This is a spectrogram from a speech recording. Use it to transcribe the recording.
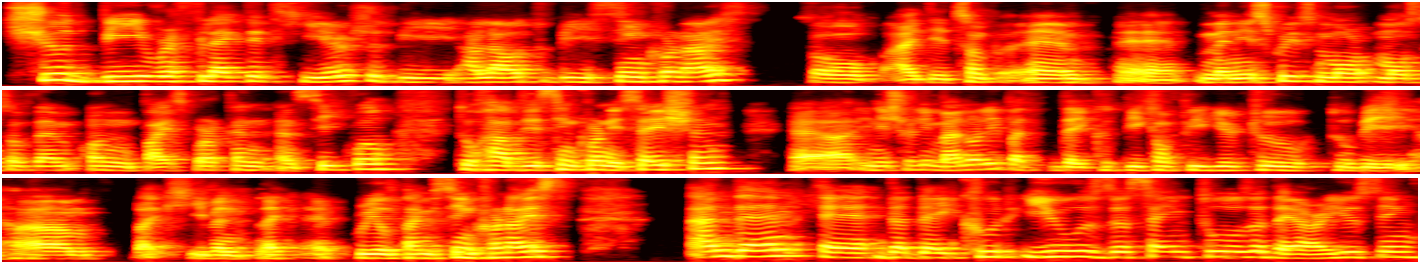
should be reflected here, should be allowed to be synchronized. So I did some um, uh, more, most of them on PySpark and, and SQL to have this synchronization uh, initially manually, but they could be configured to to be um, like even like real time synchronized and then uh, that they could use the same tools that they are using,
